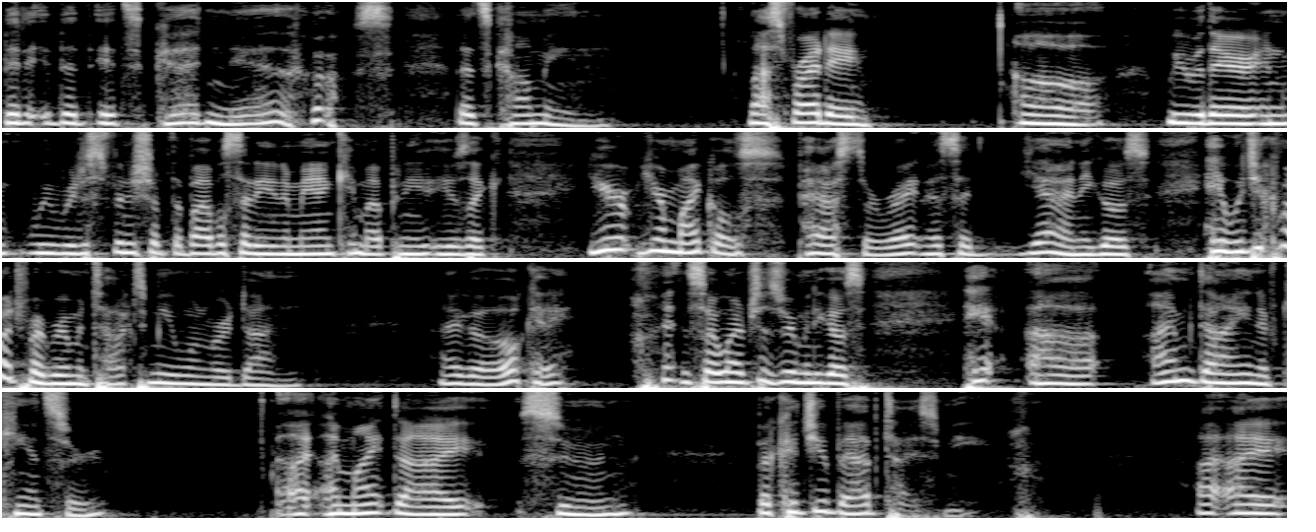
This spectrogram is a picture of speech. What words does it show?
That, it, that it's good news that's coming. Last Friday, uh, we were there and we were just finished up the Bible study, and a man came up and he, he was like, you're, you're Michael's pastor, right? And I said, Yeah. And he goes, Hey, would you come out to my room and talk to me when we're done? I go, Okay. and so I went up to his room and he goes, Hey, uh, I'm dying of cancer. I, I might die soon, but could you baptize me? I, I,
